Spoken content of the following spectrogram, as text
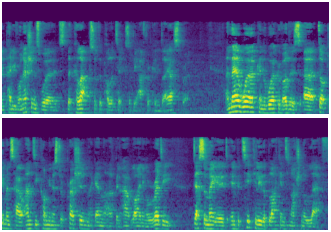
in Penny von Eschen's words, the collapse of the politics of the African diaspora. And their work and the work of others uh, documents how anti communist repression, again, that I've been outlining already, decimated in particularly the black international left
